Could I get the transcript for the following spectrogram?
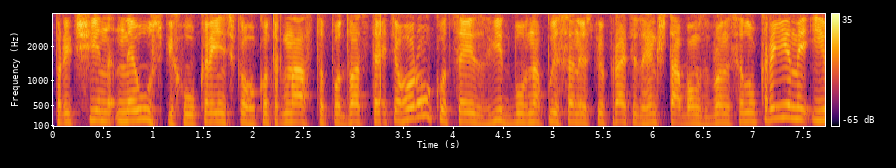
причин неуспіху українського контрнаступу 23-го року. Цей звіт був написаний у співпраці з генштабом збройних сил України, і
